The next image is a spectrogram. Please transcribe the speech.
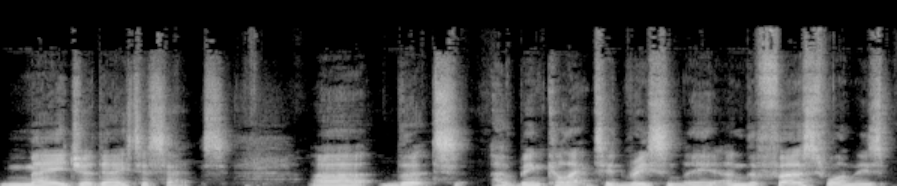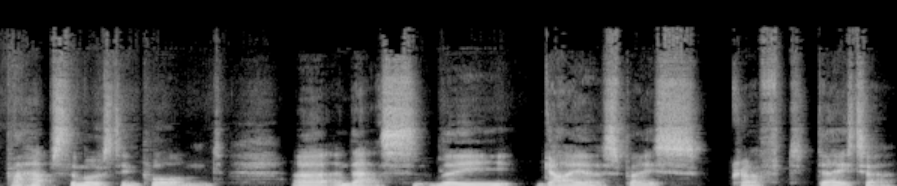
major data sets uh, that have been collected recently. And the first one is perhaps the most important, uh, and that's the Gaia space Data.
